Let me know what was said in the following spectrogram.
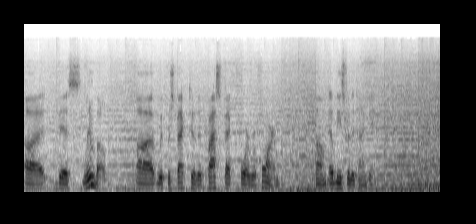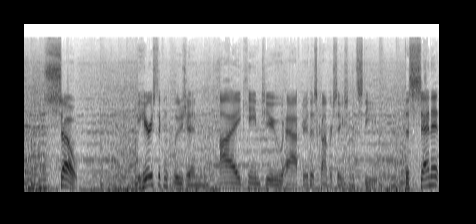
uh, this limbo uh, with respect to the prospect for reform, um, at least for the time being. So, here's the conclusion I came to after this conversation with Steve. The Senate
